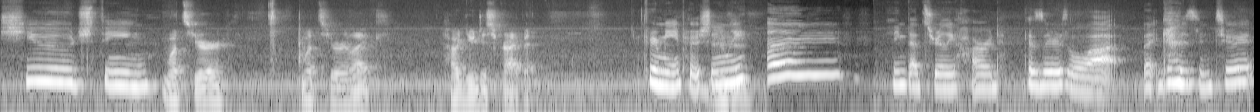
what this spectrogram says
huge thing What's your, what's your like, how would you describe it? for me personally. Um, I think that's really hard because there's a lot that goes into it.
